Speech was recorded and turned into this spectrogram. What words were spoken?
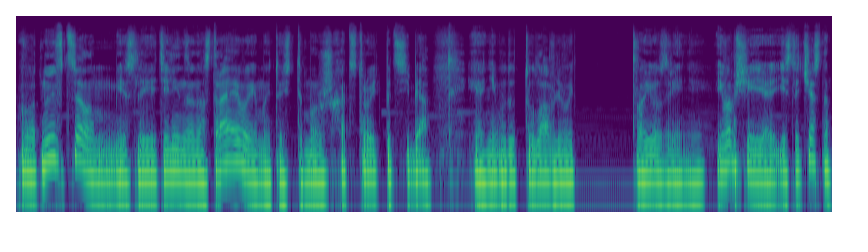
Вот. Ну и в целом, если эти линзы настраиваемые, то есть ты можешь их отстроить под себя, и они будут улавливать твое зрение. И вообще, я, если честно,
